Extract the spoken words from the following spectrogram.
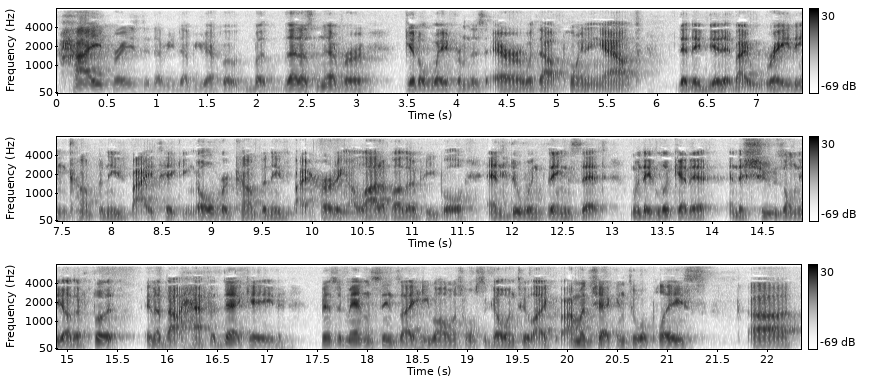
high praise to WWF, but, but let us never get away from this era without pointing out that they did it by raiding companies, by taking over companies, by hurting a lot of other people, and doing things that when they look at it and the shoes on the other foot in about half a decade, Vince McMahon seems like he almost wants to go into like, I'm gonna check into a place. Uh,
